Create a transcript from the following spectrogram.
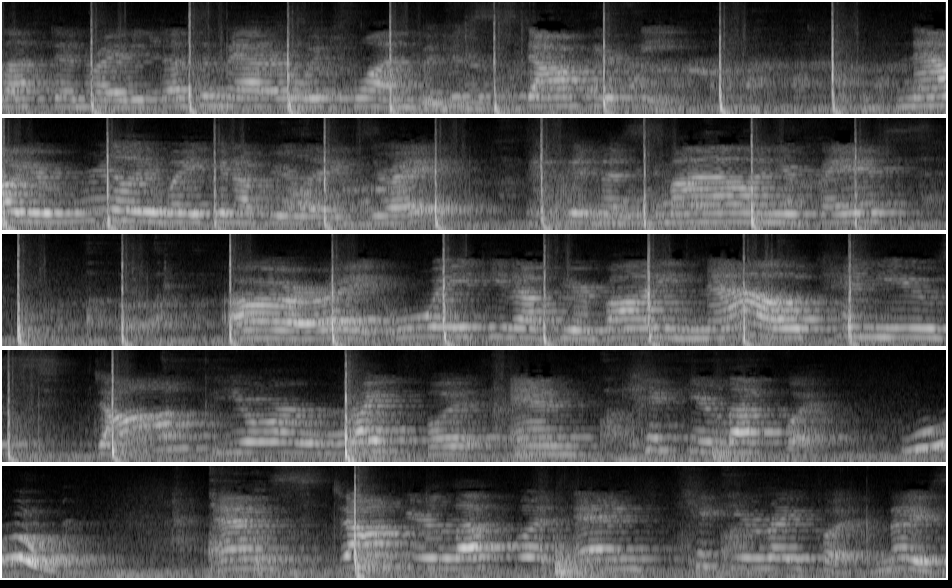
left and right. It doesn't matter which one, but just stomp your feet. Now you're really waking up your legs, right? Getting a smile on your face. All right, waking up your body. Now, can you stomp your right foot and kick your left foot? Woo! And stomp your left foot and kick your right foot. Nice.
